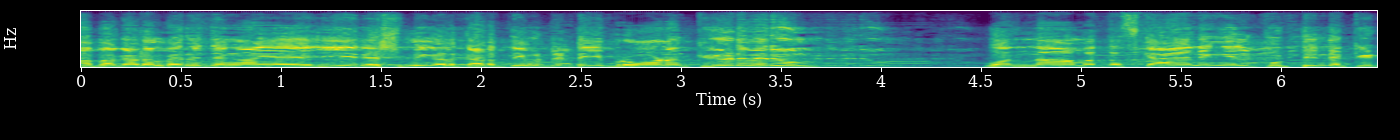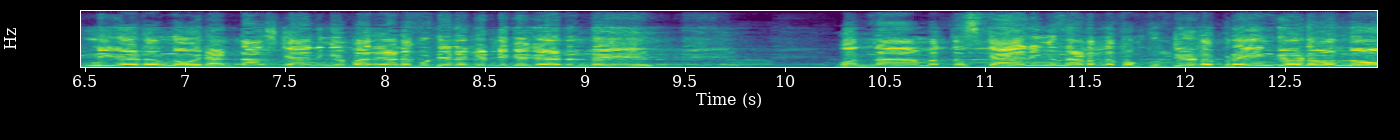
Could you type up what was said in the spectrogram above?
അപകടം വരും ചങ്ങായെ ഈ രശ്മികൾ കടത്തി വിട്ടിട്ട് ഈ ഭ്രോണം കീട് വരും. ഒന്നാമത്തെ സ്കാനിങ്ങിൽ കുട്ടിന്റെ കിഡ്നി കേടുന്നു. രണ്ടാം സ്കാനിങ് പറയാണ് കുട്ടിയുടെ കിഡ്നിക്ക് കേടുണ്ട്. ഒന്നാമത്തെ സ്കാനിങ് നടന്നപ്പോ കുട്ടിയുടെ ബ്രെയിൻ കേട് വന്നു.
